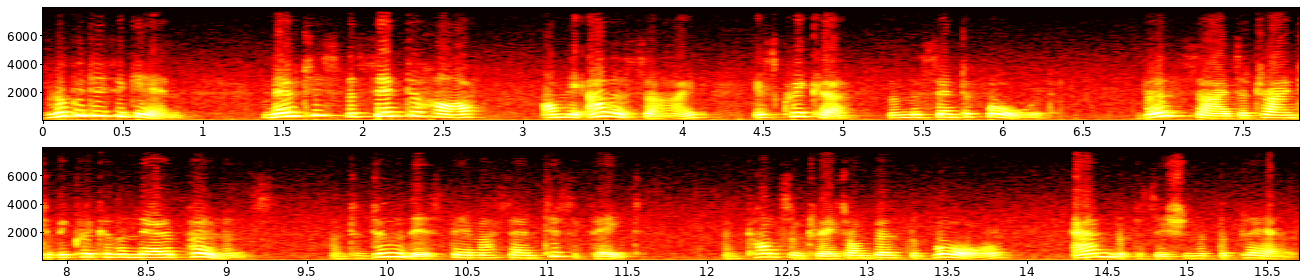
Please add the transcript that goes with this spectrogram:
Look at it again. Notice the centre half on the other side is quicker than the centre forward. Both sides are trying to be quicker than their opponents, and to do this they must anticipate and concentrate on both the ball and the position of the players.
